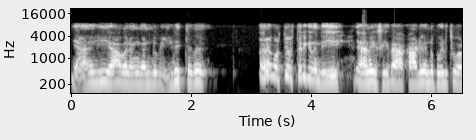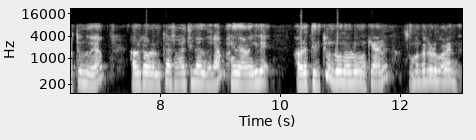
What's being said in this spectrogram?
ജാനകി ആവനം കണ്ട് പേടിച്ചത് അങ്ങനെ കുറച്ച് വിസ്തരിക്കുന്നുണ്ട്. ഈ ജാനകി സീത ആ കാട് കണ്ട് പേടിച്ച് കുറച്ചൊന്ന് വരാം. അവർക്ക് അവിടെ നിൽക്കാൻ സാധിച്ചില്ല എന്ന് വരാം. അങ്ങനെയാണെങ്കിൽ അവരെ തിരിച്ചു കൊണ്ടുപോകുന്നുള്ളൂ എന്നൊക്കെയാണ് സുമന്ത്രയോട് പറയുന്നത്.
